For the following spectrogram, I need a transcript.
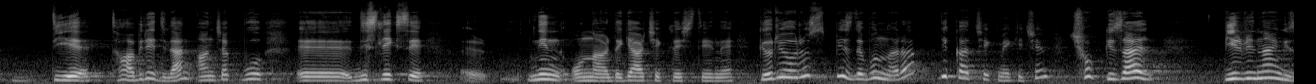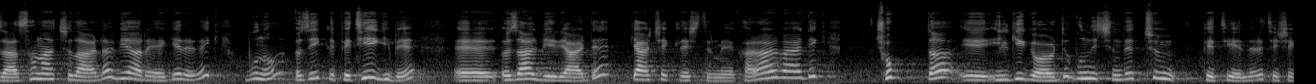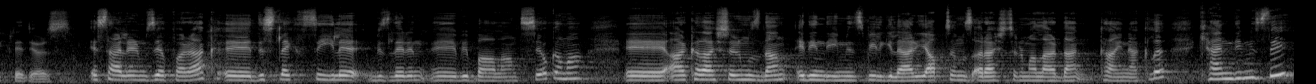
diye tabir edilen ancak bu e, disleksi e, nin onlarda gerçekleştiğini görüyoruz. Biz de bunlara dikkat çekmek için çok güzel birbirinden güzel sanatçılarla bir araya gelerek bunu özellikle Fethiye gibi e, özel bir yerde gerçekleştirmeye karar verdik. Çok da e, ilgi gördü. Bunun için de tüm Fethiye'lere teşekkür ediyoruz. eserlerimizi yaparak e, disleksi ile bizlerin e, bir bağlantısı yok ama e, arkadaşlarımızdan edindiğimiz bilgiler, yaptığımız araştırmalardan kaynaklı kendimizi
